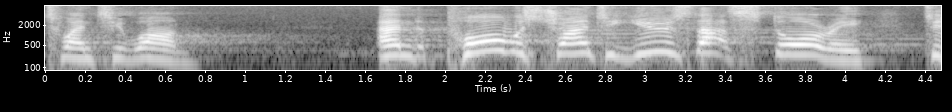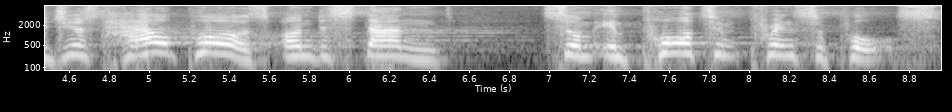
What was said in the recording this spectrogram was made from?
21. And Paul was trying to use that story to just help us understand some important principles.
